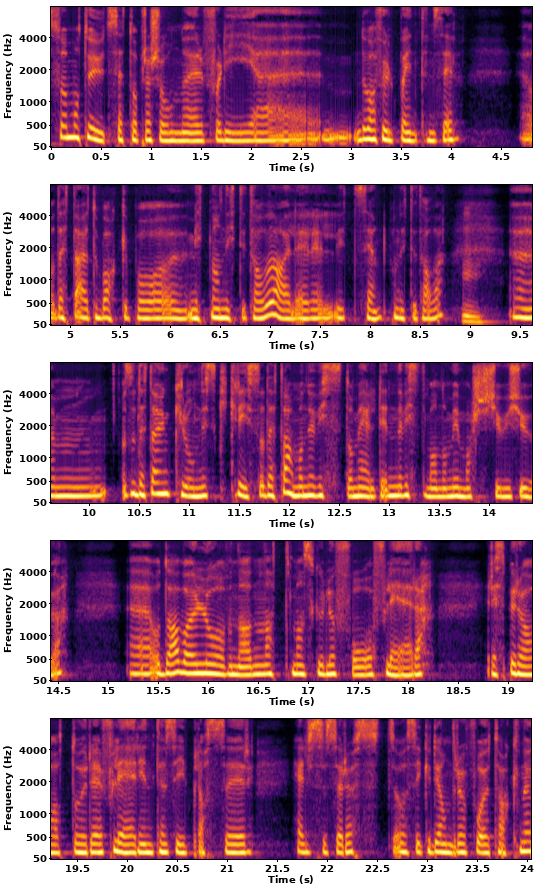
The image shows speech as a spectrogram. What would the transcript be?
så måtte vi utsette operasjoner fordi eh, det var fullt på intensiv. Og dette er jo tilbake på midten av 90-tallet, eller litt sent på 90-tallet. Mm. Um, så dette er jo en kronisk krise, og dette har man jo visst om hele tiden. Det visste man om i mars 2020. Eh, og da var jo lovnaden at man skulle få flere respiratorer, flere intensivplasser. Helse Sør-Øst og sikkert de andre foretakene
